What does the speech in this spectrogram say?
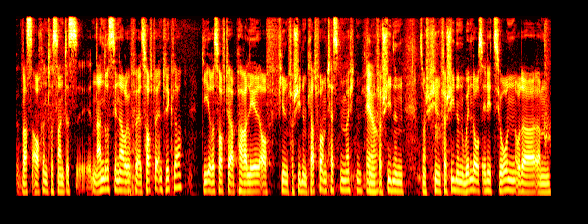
was auch interessant ist, ein anderes Szenario für Softwareentwickler, die ihre Software parallel auf vielen verschiedenen Plattformen testen möchten, vielen Ja. verschiedenen, zum Beispiel vielen verschiedenen Windows-Editionen oder ähm,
